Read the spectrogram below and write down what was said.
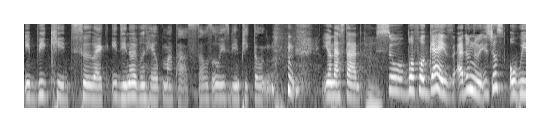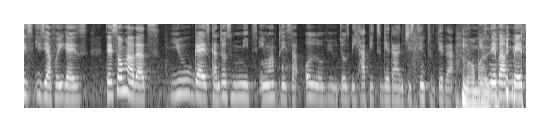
a big kid, so like it did not even help matters. I was always being picked on. you understand? So, but for guys, I don't know. It's just always easier for you guys. There's somehow that you guys can just meet in one place that all of you just be happy together and gisting together. You've never met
